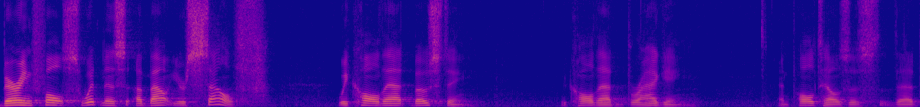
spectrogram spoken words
bearing false witness about yourself. We call that boasting, we call that bragging. And Paul tells us that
